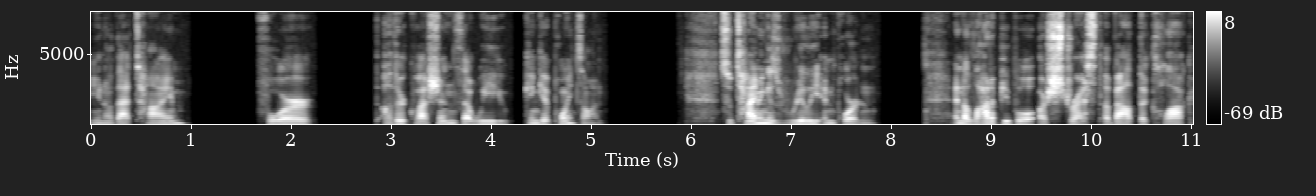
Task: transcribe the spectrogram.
you know, that time for other questions that we can get points on. So timing is really important. And a lot of people are stressed about the clock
